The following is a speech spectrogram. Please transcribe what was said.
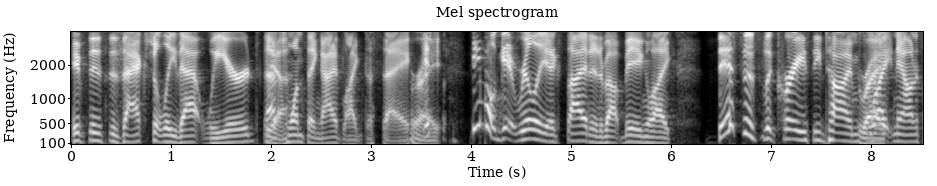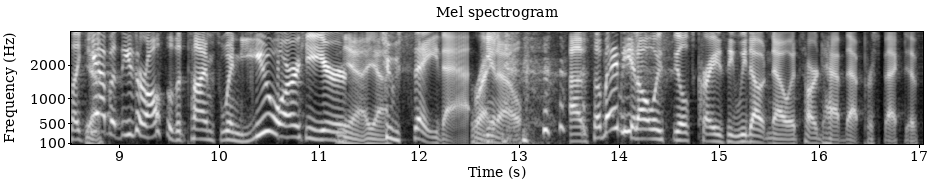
if this is actually that weird. That's Yeah. one thing I'd like to say. Right. It's- people get really excited about being like, this is the crazy times right, Right. now. And it's like, Yeah. yeah. but these are also the times when you are here Yeah, yeah. to say that. Right. You know? um, so maybe it always feels crazy. We don't know. It's hard to have that perspective.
